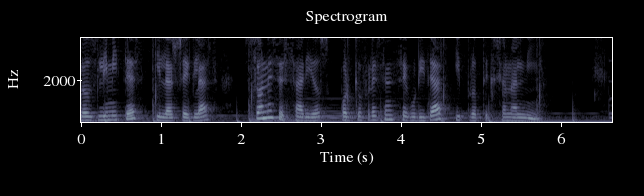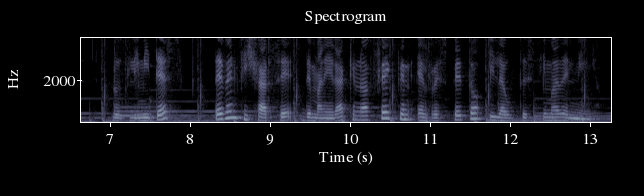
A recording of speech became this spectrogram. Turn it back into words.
Los límites y las reglas son necesarios porque ofrecen seguridad y protección al niño. Los límites deben fijarse de manera que no afecten el respeto y la autoestima del niño.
